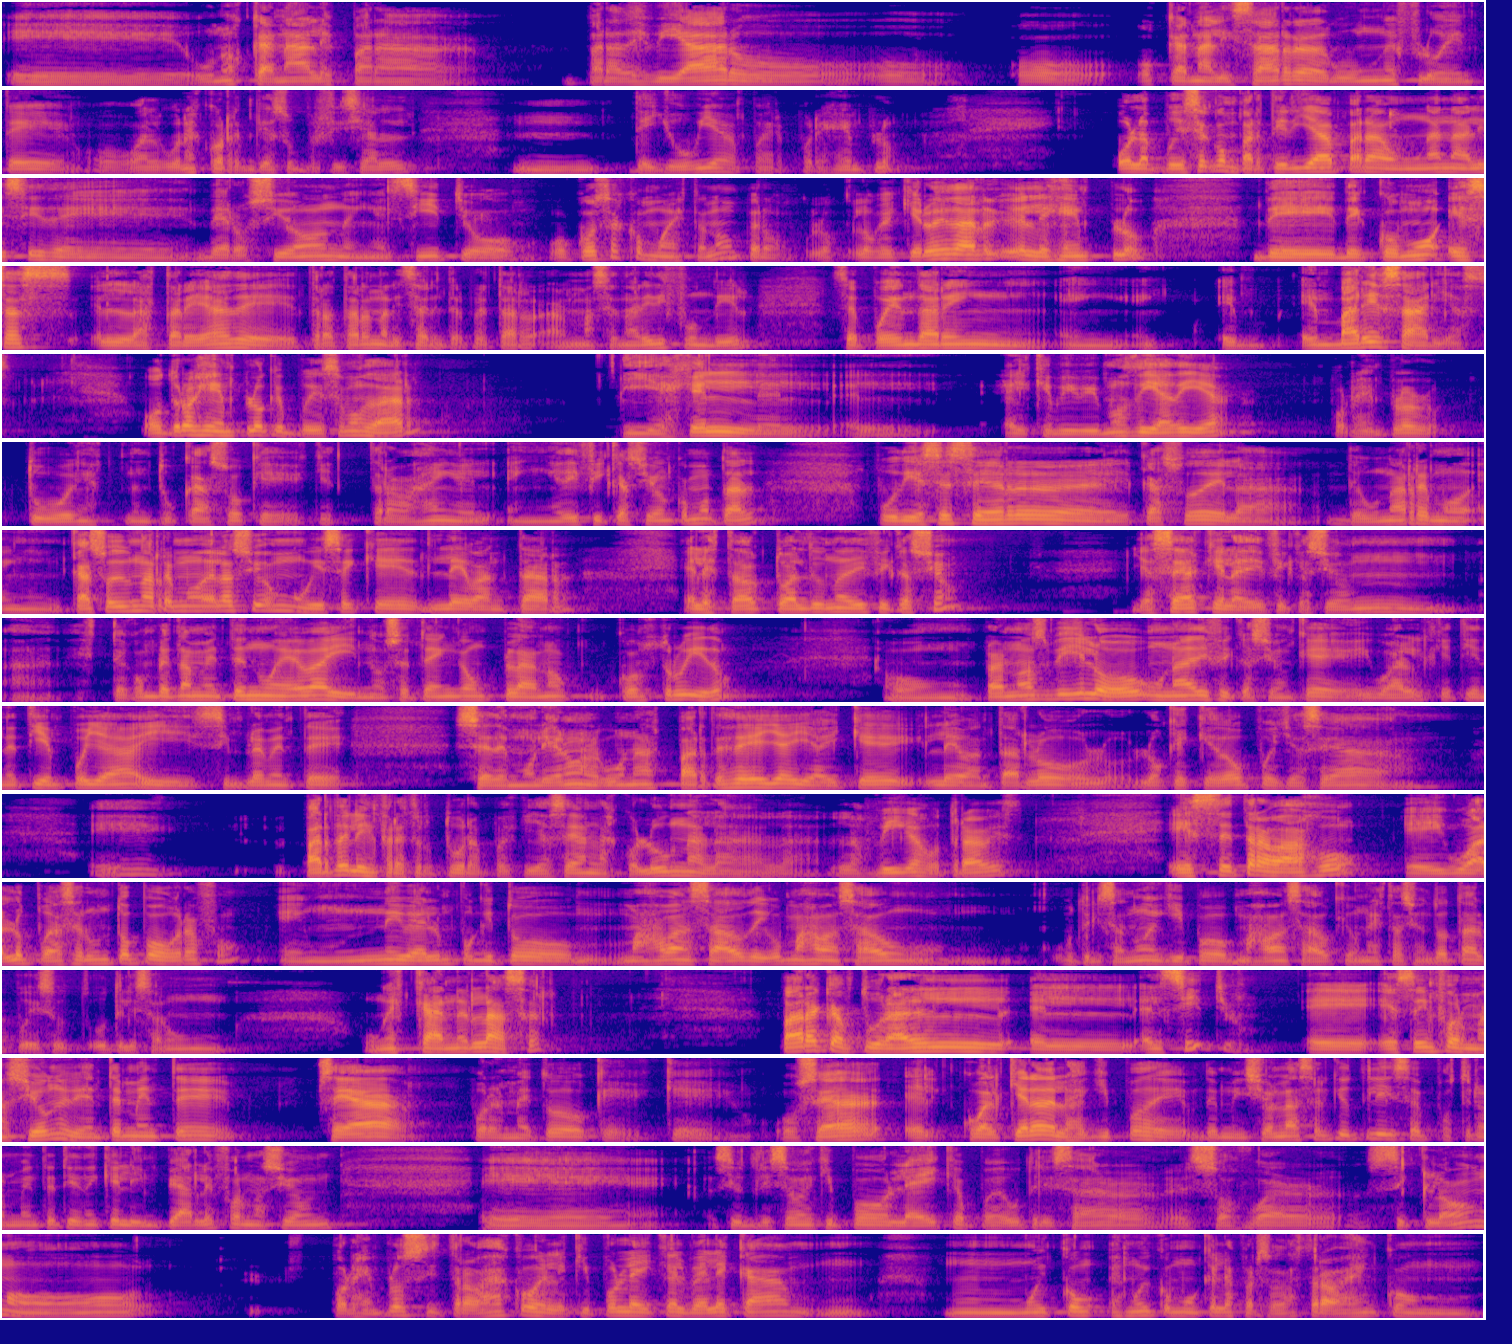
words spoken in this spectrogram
eh, unos canales para, para desviar o, o, canalizar algún efluente o alguna escorrentía superficial de lluvia, por, ejemplo. O la pudiese compartir ya para un análisis de, erosión en el sitio o, cosas como esta, ¿no? Pero lo, que quiero es dar el ejemplo de, cómo esas, las tareas de tratar, analizar, interpretar, almacenar y difundir se pueden dar en, en, en, en varias áreas. Otro ejemplo que pudiésemos dar, y es que el, el, que vivimos día a día, por ejemplo, tú en, tu caso que, que en, en, edificación como tal, pudiese ser el caso de, la, de una en caso de una remodelación hubiese que levantar el estado actual de una edificación, ya sea que la edificación ah, esté completamente nueva y no se tenga un plano construido, o un plano asbil o una edificación que igual que tiene tiempo ya y simplemente se demolieron algunas partes de ella y hay que levantar lo, lo, que quedó, pues ya sea eh, parte de la infraestructura, pues que ya sean las columnas, las vigas otra vez. Ese trabajo eh, igual lo puede hacer un topógrafo en un nivel un poquito más avanzado, digo más avanzado, utilizando un equipo más avanzado que una estación total, pudiese utilizar un, un escáner láser para capturar el, sitio. Eh, esa información, evidentemente, sea por el método que, o sea, el, cualquiera de los equipos de, de láser que utilice, posteriormente tiene que limpiar la información. Eh, si utiliza un equipo Leica, puede utilizar el software Cyclone o, por ejemplo, si trabajas con el equipo Leica, el BLK, muy, es muy común que las personas trabajen con,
